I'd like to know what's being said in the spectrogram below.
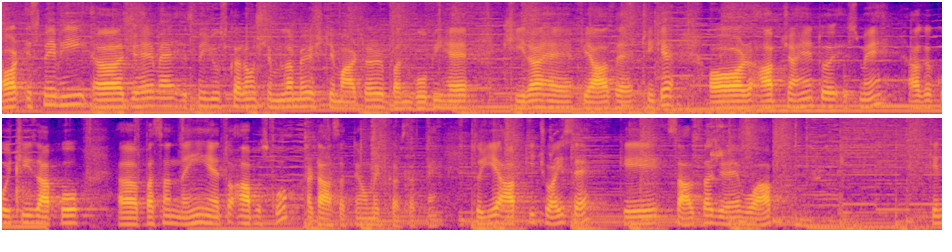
और इसमें भी जो है मैं इसमें यूज़ कर रहा हूँ। शिमला मिर्च टमाटर बंद गोभी है खीरा है प्याज है ठीक है? और आप चाहें तो इसमें अगर कोई चीज़ आपको पसंद नहीं है तो आप उसको हटा सकते हैं ओमिट कर सकते हैं। तो ये आपकी चॉइस है कि सालसा जो है वो आप किन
